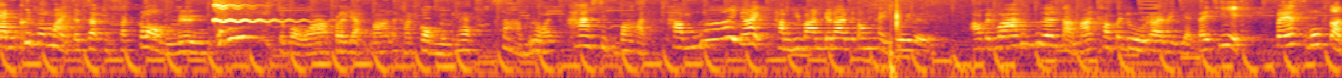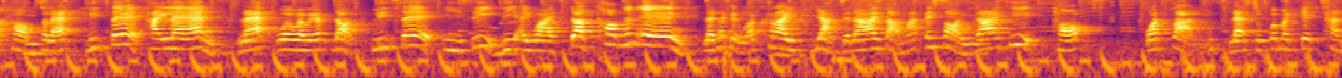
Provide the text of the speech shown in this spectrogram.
ดำขึ้นมาใหม่จะจัดอีกสักกล่องหนึ่งจะบอกว่าประหยัดมากนะคะ กล่องหนึ่งแค่ 350 บาททำง่ายง่ายทำที่บ้านก็ได้ไม่ต้องให้ใครช่วยเลย เอาเป็นว่าเพื่อนๆสามารถเข้าไปดูรายละเอียดได้ที่ facebook.com/litsethailand และ www.litseeasydiy.com นั่นเอง และถ้าเกิดว่าใครอยากจะได้สามารถไปสอยได้ที่ Tops วัดสันและซูเปอร์มาร์เก็ตชั้น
